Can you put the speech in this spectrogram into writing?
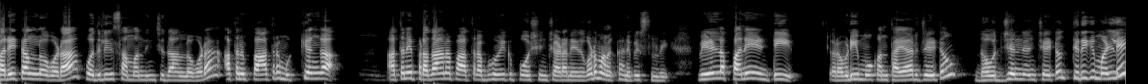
పర్యటనలో కూడా పొదిలికి సంబంధించి దానిలో కూడా అతని పాత్ర ముఖ్యంగా అతనే ప్రధాన పాత్ర భూమికి పోషించాడు అనేది కూడా మనకు కనిపిస్తుంది. వీళ్ళ పని ఏంటి రౌడీ మూకం తయారు చేయటం దౌర్జన్యం చేయటం తిరిగి మళ్ళీ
